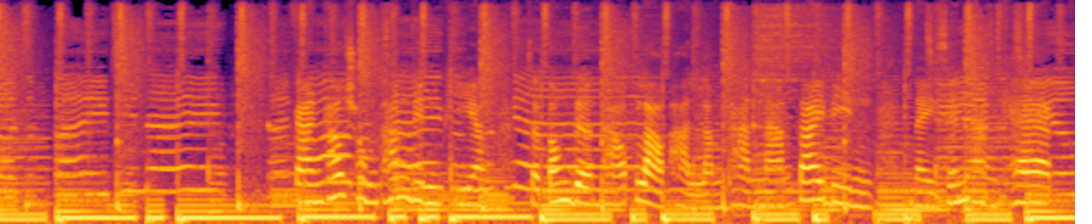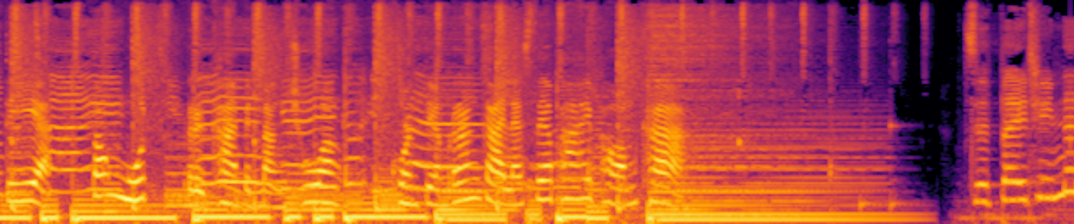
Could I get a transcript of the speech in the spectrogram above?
ว่าจะไปที่ไหนการเข้าชมถ้ำดินเพียง จะต้องเดินเท้าเปล่าผ่านลำธารน้ำใต้ดิน ในเส้นทางแคบ เตี้ย ต้องมุด หรือคานเป็นบางช่วง ควรเตรียมร่างกายและเสื้อผ้าให้พร้อมค่ะ จะไปที่ไหน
